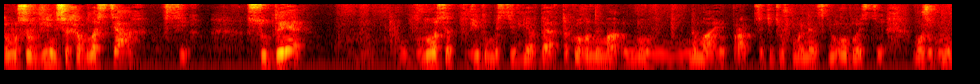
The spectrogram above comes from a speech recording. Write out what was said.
Тому що в інших областях всіх суди вносять відомості в ЄРДР. Такого нема, ну, немає в практиці. Тільки в Хмельницькій області можуть не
